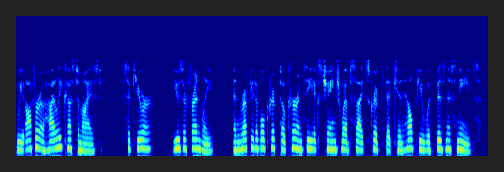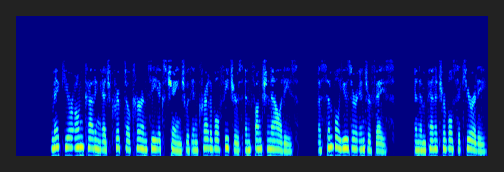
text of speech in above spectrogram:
We offer a highly customized, secure, user-friendly, and reputable cryptocurrency exchange website script that can help you with business needs. Make your own cutting-edge cryptocurrency exchange with incredible features and functionalities, a simple user interface, and impenetrable security.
